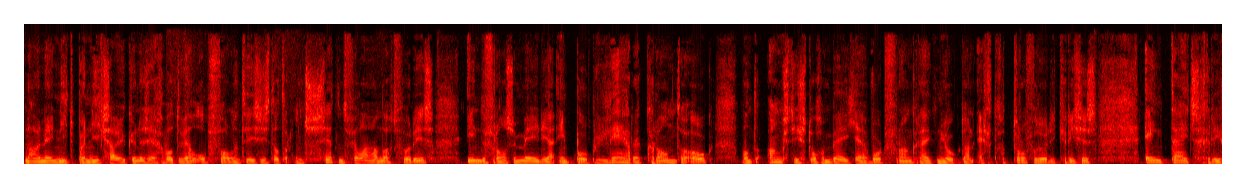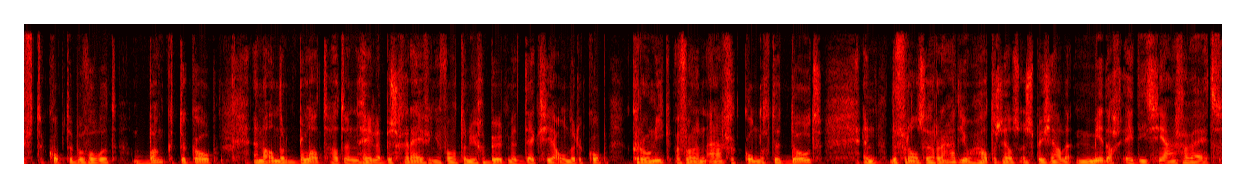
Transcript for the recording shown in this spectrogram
Nou nee, niet paniek zou je kunnen zeggen. Wat wel opvallend is, is dat er ontzettend veel aandacht voor is. In de Franse media, in populaire kranten ook. Want de angst is toch een beetje, hè, wordt Frankrijk nu ook dan echt getroffen door die crisis? Eén tijdschrift kopte bijvoorbeeld bank te koop. En een ander blad had een hele beschrijving van wat er nu gebeurt met Dexia onder de kop. Chroniek van een aangekondigde dood. En de Franse radio had er zelfs een speciale middageditie aan gewijd.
